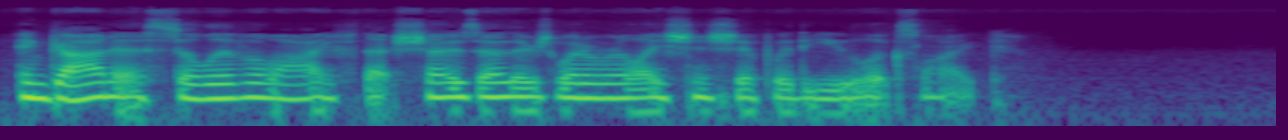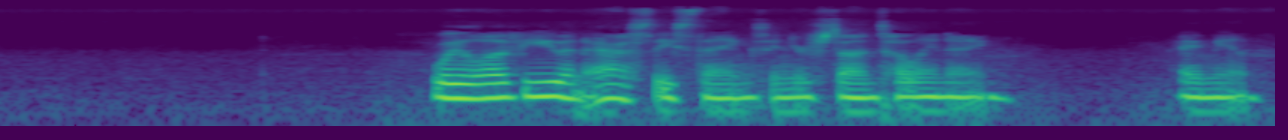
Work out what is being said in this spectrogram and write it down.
and guide us to live a life that shows others what a relationship with you looks like. We love you and ask these things in your Son's holy name. Amen.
